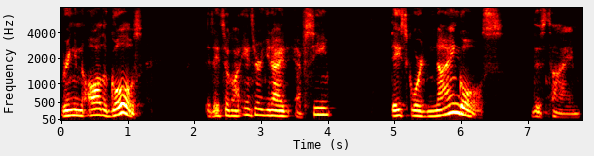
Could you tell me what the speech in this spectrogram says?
bringing all the goals. They took on Inter United FC. They scored nine goals this time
